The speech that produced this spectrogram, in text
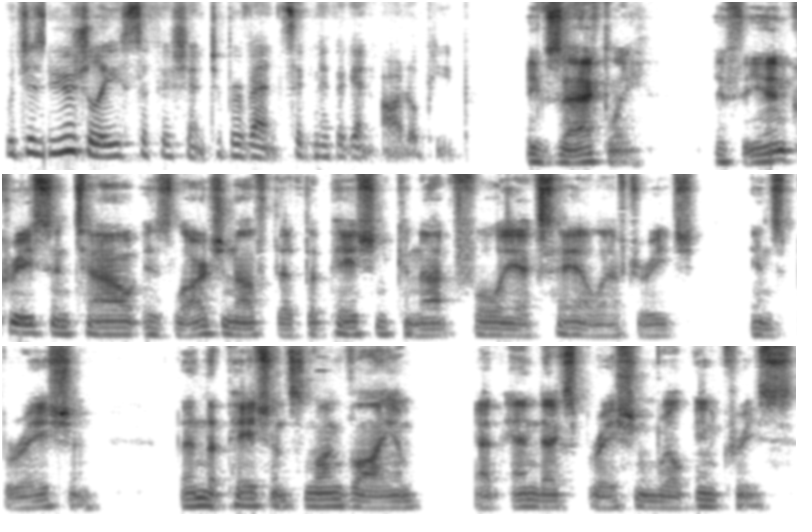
which is usually sufficient to prevent significant autopeep. Exactly. If the increase in tau is large enough that the patient cannot fully exhale after each inspiration, then the patient's lung volume at end expiration will increase.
